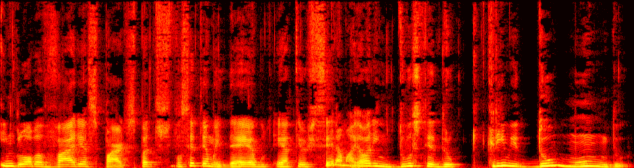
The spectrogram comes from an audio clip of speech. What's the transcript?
engloba várias partes. Para você ter uma ideia, é a terceira maior indústria do crime do mundo,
